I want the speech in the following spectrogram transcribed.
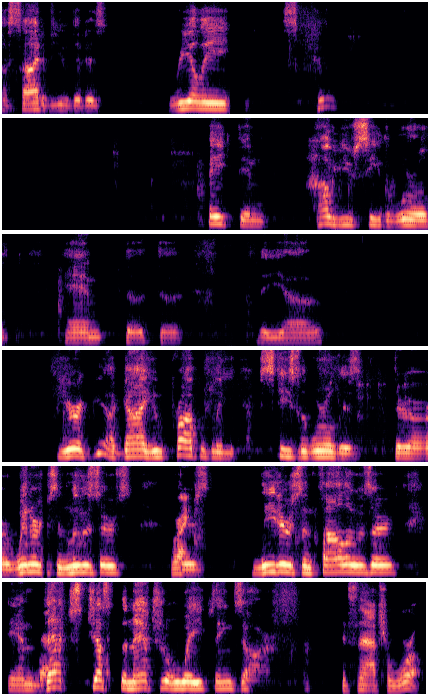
a side of you that is really baked in how you see the world and the the the uh, you're a, a, guy who probably sees the world as there are winners and losers right. there's leaders and followers and right. that's just the natural way things are it's the natural world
